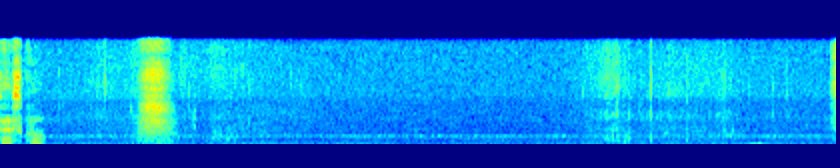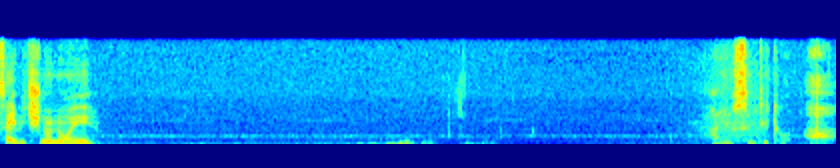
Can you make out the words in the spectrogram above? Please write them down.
Pazzesco. sei vicino a noi? Ah, ne ho sentito. Ah,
